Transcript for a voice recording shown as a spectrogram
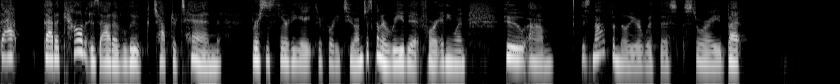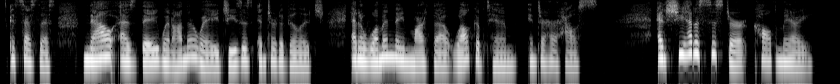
that that account is out of Luke chapter 10, verses 38 through 42. I'm just going to read it for anyone who um, is not familiar with this story, but it says this Now, as they went on their way, Jesus entered a village, and a woman named Martha welcomed him into her house. And she had a sister called Mary,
